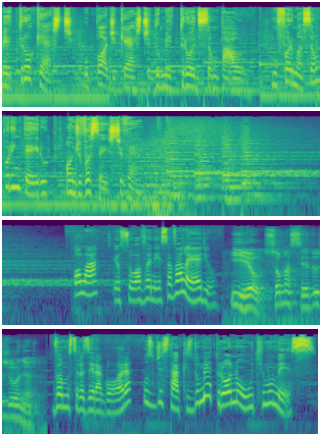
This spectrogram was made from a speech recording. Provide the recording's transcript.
Metrocast, o podcast do metrô de São Paulo. Informação por inteiro, onde você estiver. Olá, eu sou a Vanessa Valério. E eu sou Macedo Júnior. Vamos trazer agora os destaques do metrô no último mês.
